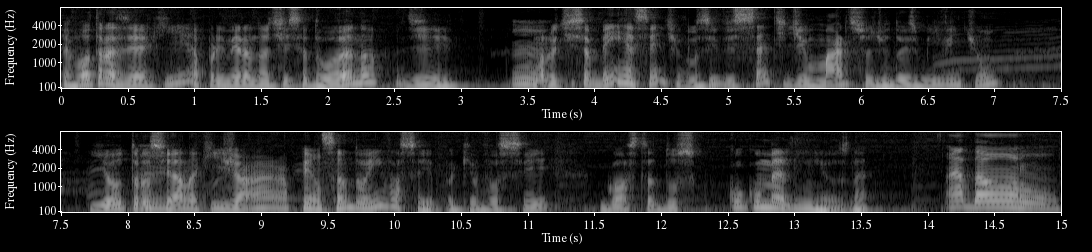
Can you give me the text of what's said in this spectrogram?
Eu vou trazer aqui a primeira notícia do ano, de Hum. uma notícia bem recente, inclusive, 7 de março de 2021. E eu trouxe Hum. ela aqui já pensando em você, porque você gosta dos cogumelinhos, né? Adoro.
